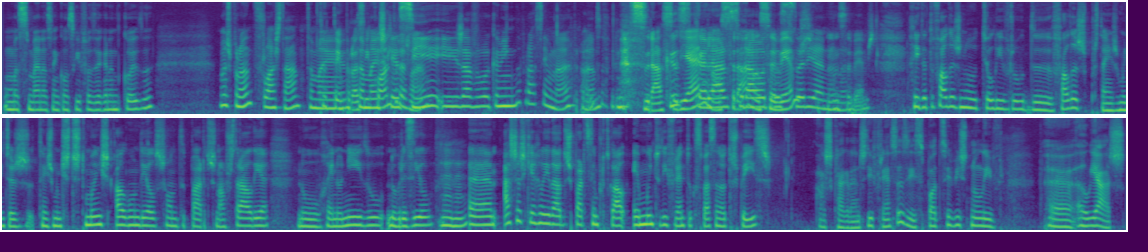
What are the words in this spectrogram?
uma semana sem conseguir fazer grande coisa. Mas pronto, lá está. Também, também esqueci é? e já vou a caminho do próximo, não é? Pronto. Será seriana? Se não será? será não sabemos. Seriana, não, não, é? sabemos. Rita, tu falas no teu livro de. Falas, porque tens, muitas, tens muitos testemunhos, algum deles são de partos na Austrália, no Reino Unido, no Brasil. Uhum. Uh, achas que a realidade dos partos em Portugal é muito diferente do que se passa noutros países? Acho que há grandes diferenças e isso pode ser visto no livro. Uh, aliás,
